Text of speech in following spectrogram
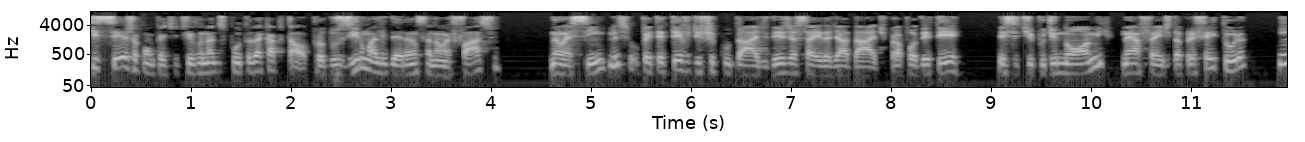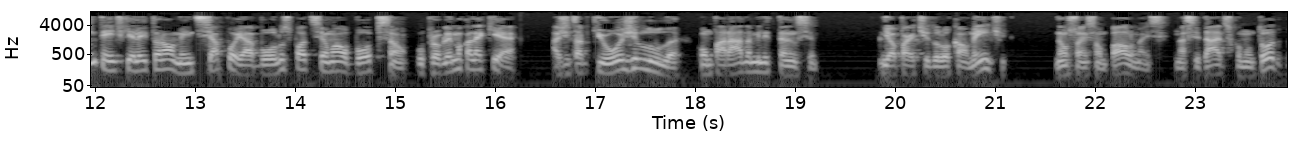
que seja competitivo na disputa da capital. Produzir uma liderança não é fácil, não é simples. O PT teve dificuldade desde a saída de Haddad para poder ter esse tipo de nome né, à frente da prefeitura e entende que eleitoralmente se apoiar Bolos pode ser uma boa opção. O problema qual é que é? A gente sabe que hoje Lula, comparado à militância e ao partido localmente, não só em São Paulo, mas nas cidades como um todo,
